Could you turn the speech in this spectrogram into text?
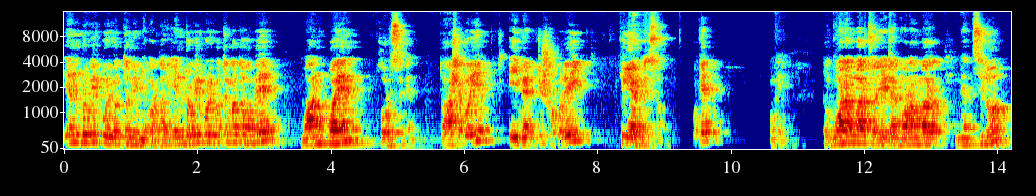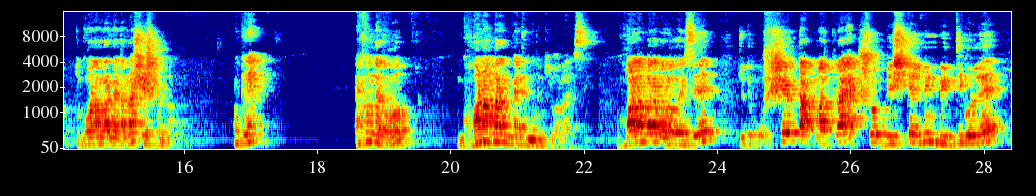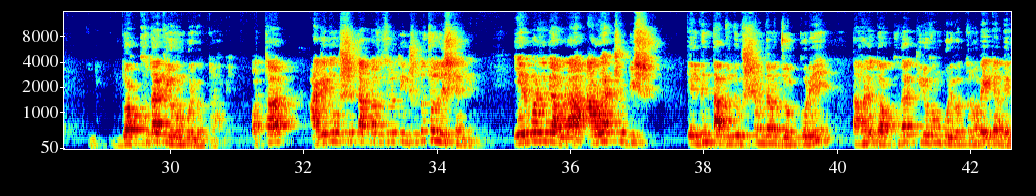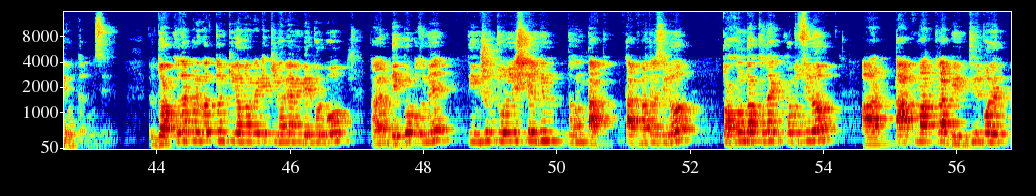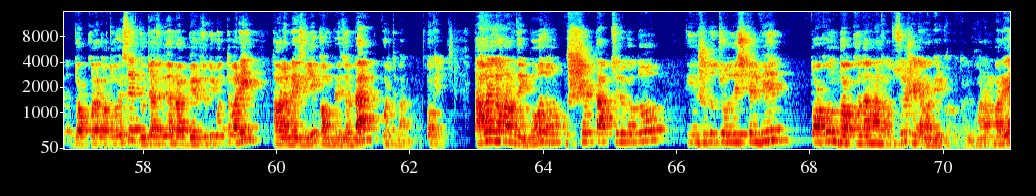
এন্ট্রপির পরিবর্তন নির্ণয় করো। তাহলে এন্ট্রপির পরিবর্তন কত হবে? ওয়ান পয়েন্ট ফোর সেভেন তো আশা করি এই ম্যাথটি সকলেই ক্লিয়ার হয়েছে। ওকে? ওকে। তো গ নাম্বার সরি এটা গ নাম্বার ম্যাথ ছিল। তো গ নাম্বার ম্যাথ আমরা শেষ করলাম। ওকে? এখন দেখো, ঘ নাম্বার ম্যাথের মধ্যে কি বলা হয়েছে? ঘ নাম্বারে বলা হয়েছে, যদি উৎসের তাপমাত্রা একশো বিশ কেলভিন বৃদ্ধি করলে দক্ষতার কীরকম পরিবর্তন হবে? অর্থাৎ আগে তো উৎসের তাপমাত্রা ছিল তিনশো চল্লিশ কেলভিন। এরপরে যদি আমরা আরও একশো বিশ কেলভিন তাপ যদি উৎসের মধ্যে আমরা যোগ করি, তাহলে দক্ষতার কীরকম পরিবর্তন হবে এটা বের করতে বলছে। দক্ষতার পরিবর্তন কীরকম হবে এটা কীভাবে আমি বের করব? তাহলে আমরা দেখব প্রথমে তিনশো চল্লিশ কেলভিন যখন তাপ তাপমাত্রা ছিল তখন দক্ষতা কত ছিল? আর তাপমাত্রা বৃদ্ধির পরে দক্ষতা কত হয়েছে? দুটা যদি আমরা বের যদি করতে পারি, তাহলে আমরা ইজিলি কম্পারিজনটা করতে পারব। ওকে তাহলে যখন আমরা দেখব, যখন উৎসের তাপ ছিল কত? তিনশত চল্লিশ কেলভিন, তখন দক্ষতার মান কত ছিল সেটা আমরা বের করব। তাহলে ঘ নম্বরে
